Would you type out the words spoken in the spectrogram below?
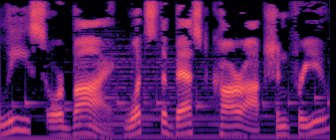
Lease or buy, what's the best car option for you?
